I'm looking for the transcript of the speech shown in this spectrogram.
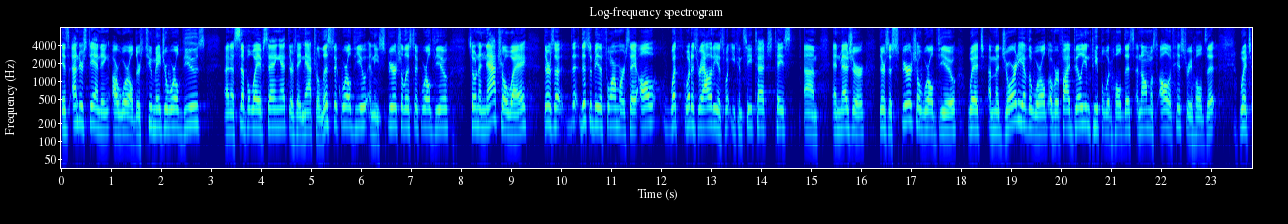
is understanding our world. There's two major worldviews, and a simple way of saying it there's a naturalistic worldview and a spiritualistic worldview. So, in a natural way, there's a th- this would be the form where say all what what is reality is what you can see, touch, taste, um, and measure. There's a spiritual worldview which a majority of the world, over five billion people, would hold this, and almost all of history holds it, which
